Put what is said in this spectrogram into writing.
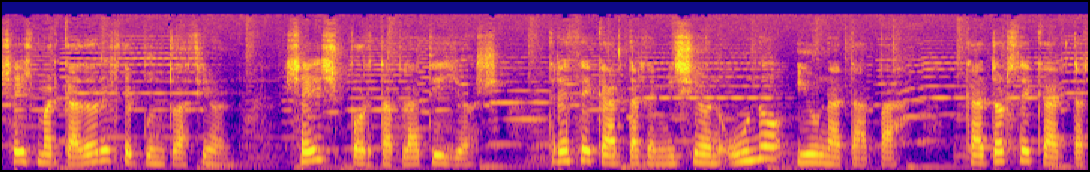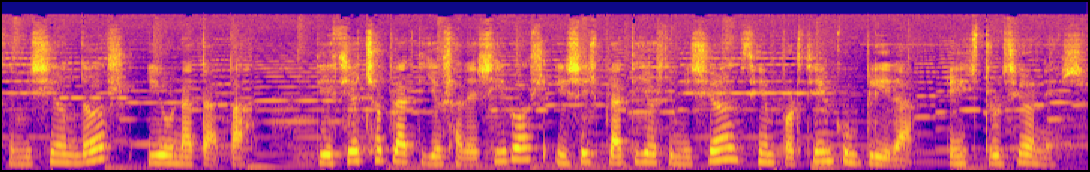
6 marcadores de puntuación, 6 portaplatillos, 13 cartas de misión 1 y una tapa, 14 cartas de misión 2 y una tapa, 18 platillos adhesivos y 6 platillos de misión 100% cumplida e instrucciones.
